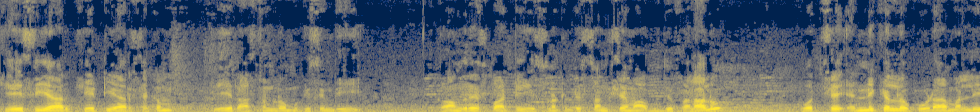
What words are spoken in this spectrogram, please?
కేసీఆర్ కేటీఆర్ శకం ఈ రాష్ట్రంలో ముగిసింది. కాంగ్రెస్ పార్టీ ఇస్తున్నటువంటి సంక్షేమ అభివృద్ది ఫలాలు వచ్చే ఎన్నికల్లో కూడా మళ్ళీ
